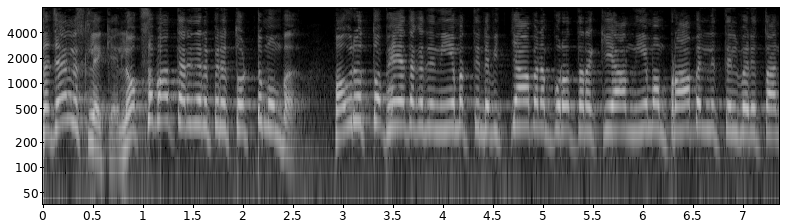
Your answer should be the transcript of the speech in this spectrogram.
ദ ജേണലിസ്റ്റിലേക്ക് ലോക്സഭാ തെരഞ്ഞെടുപ്പിന് തൊട്ടു മുമ്പ് പൗരത്വ ഭേദഗതി നിയമത്തിന്റെ വിജ്ഞാപനം പുറത്തിറക്കിയ നിയമം പ്രാബല്യത്തിൽ വരുത്താൻ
